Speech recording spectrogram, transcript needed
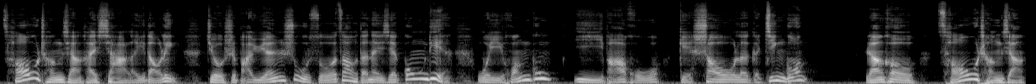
曹丞相还下了一道令，就是把袁术所造的那些宫殿、伪皇宫一把火给烧了个精光。然后曹丞相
